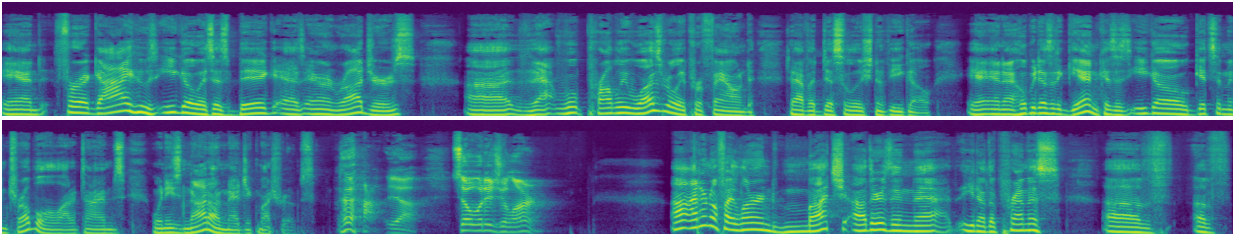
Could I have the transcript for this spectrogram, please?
And for a guy whose ego is as big as Aaron Rodgers, uh, that will probably was really profound to have a dissolution of ego. And I hope he does it again because his ego gets him in trouble a lot of times when he's not on magic mushrooms. yeah. So, what did you learn? Uh, I don't know if I learned much other than that. You know, the premise of of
